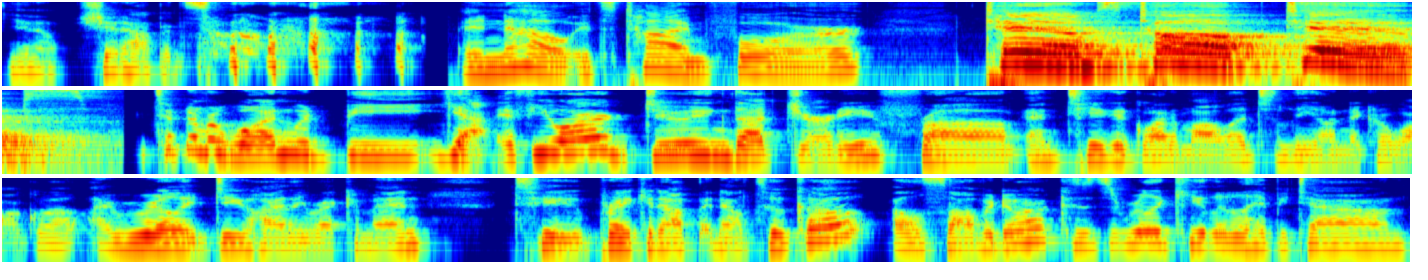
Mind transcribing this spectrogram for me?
you know, shit happens. and now it's time for Tam's Top Tips. Tip number one would be yeah, if you are doing that journey from Antigua, Guatemala to Leon, Nicaragua, I really do highly recommend to break it up in El Tunco, El Salvador, because it's a really cute little hippie town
